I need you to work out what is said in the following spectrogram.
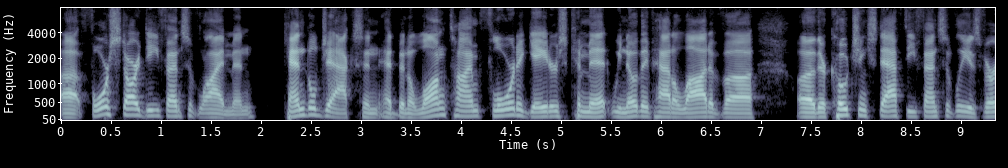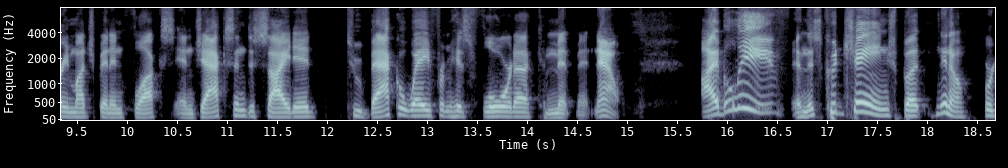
uh, four-star defensive lineman Kendall Jackson had been a long-time Florida Gators commit. We know they've had a lot of uh, uh, their coaching staff defensively has very much been in flux, and Jackson decided to back away from his Florida commitment. Now, I believe, and this could change, but you know, we're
